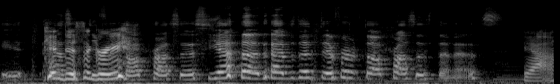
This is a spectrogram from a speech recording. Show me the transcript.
it Can has a different disagree. thought process yeah has a different thought process than us yeah.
